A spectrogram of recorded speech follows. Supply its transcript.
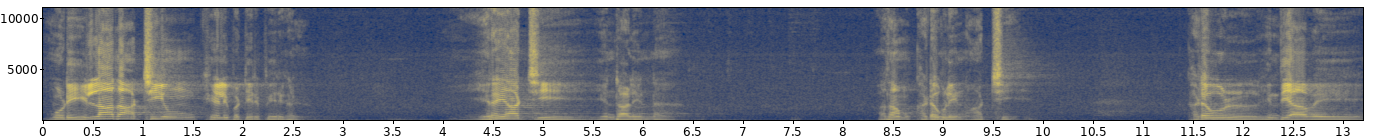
முடி இல்லாத ஆட்சியும் கேள்விப்பட்டிருப்பீர்கள். இறையாட்சி என்றால் என்ன? அதாம் கடவுளின் ஆட்சி. கடவுள் இந்தியாவை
